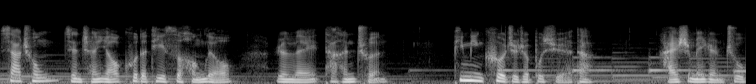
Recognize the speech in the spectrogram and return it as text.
夏冲见陈瑶哭得涕泗横流，认为她很蠢，拼命克制着不学她，还是没忍住，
